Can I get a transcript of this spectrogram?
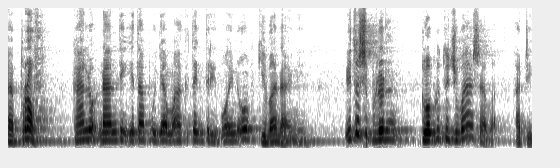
eh, Prof, kalau nanti kita punya marketing 3.0 gimana ini? Itu sebelum 27 bahasa Pak Adi.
